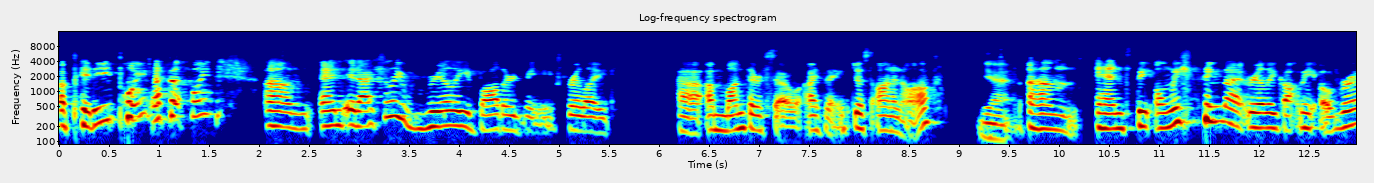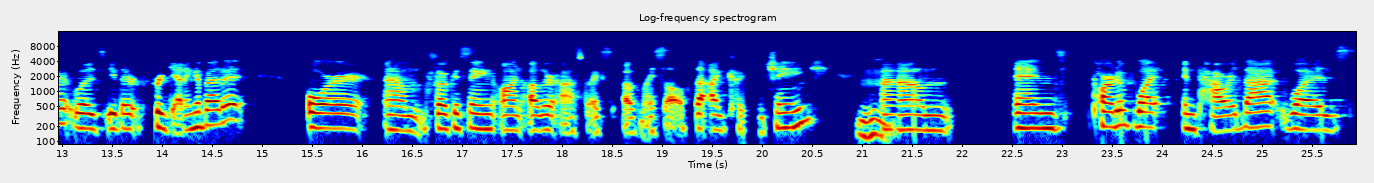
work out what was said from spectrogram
a pity point at that point? Um, and it actually really bothered me for like uh, a month or so, I think, just on and off. Yeah. Um, and the only thing that really got me over it was either forgetting about it or um, focusing on other aspects of myself that I could change. Mm-hmm. Um, and part of what empowered that was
